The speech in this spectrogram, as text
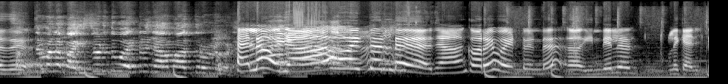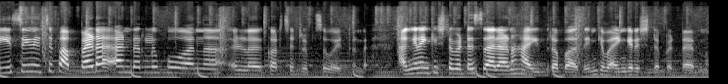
അത് ഹലോ ഞാൻ പോയിട്ടുണ്ട്. ഞാൻ കൊറേ പോയിട്ടുണ്ട്. ഇന്ത്യയിൽ ലൈക്ക് എൽ ടി സി വെച്ച് പപ്പയുടെ അണ്ടറിൽ പോവാന്ന് ഉള്ള കുറച്ച് ട്രിപ്സ് പോയിട്ടുണ്ട്. അങ്ങനെ എനിക്ക് ഇഷ്ടപ്പെട്ട സ്ഥലമാണ് ഹൈദരാബാദ്. എനിക്ക് ഭയങ്കര ഇഷ്ടപ്പെട്ടായിരുന്നു.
